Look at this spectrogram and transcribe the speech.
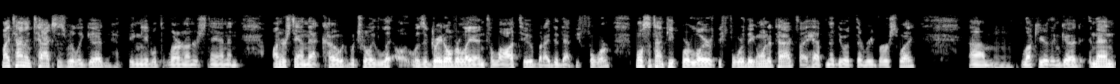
my time in tax was really good, being able to learn, understand, and understand that code, which really li- was a great overlay into law too. But I did that before. Most of the time, people are lawyers before they go into tax. I happen to do it the reverse way. Um, mm. luckier than good. And then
